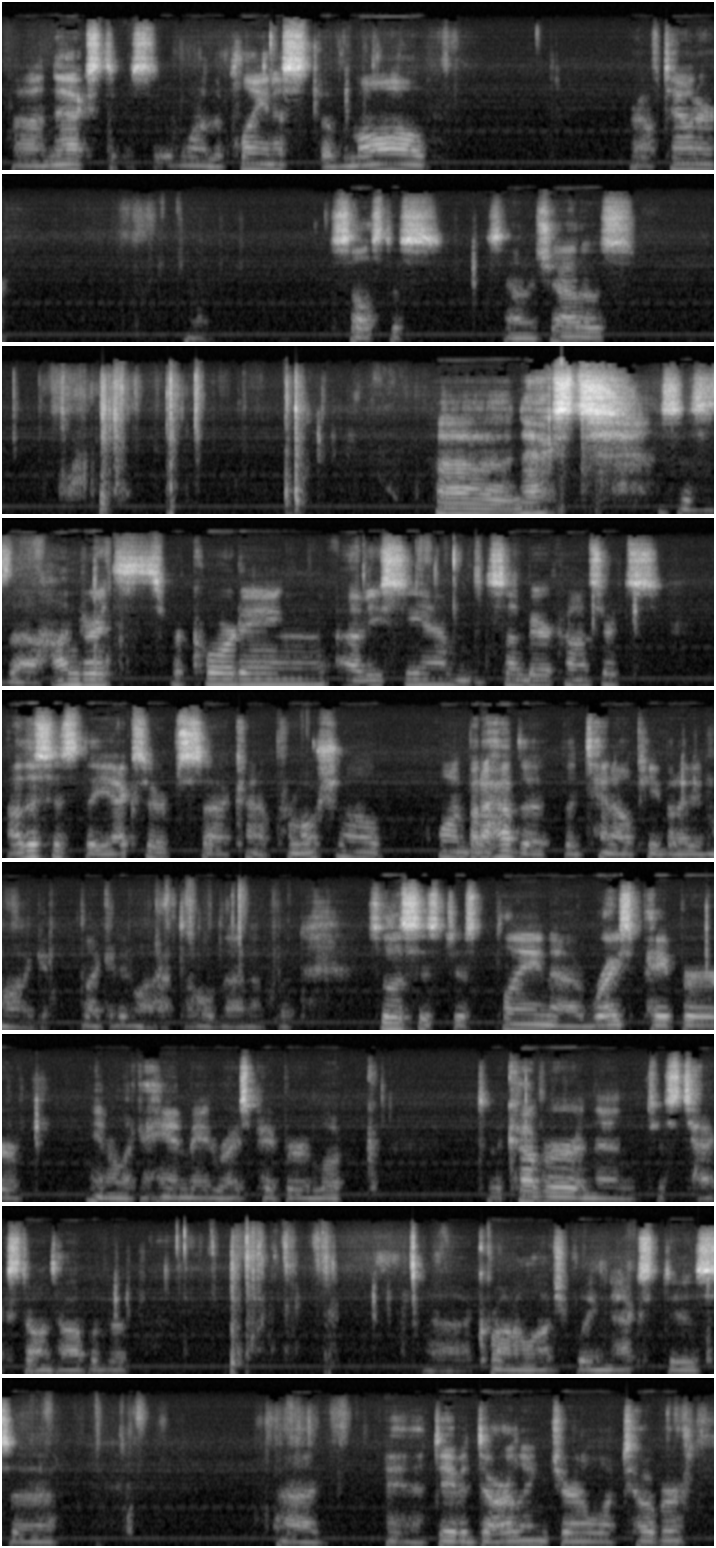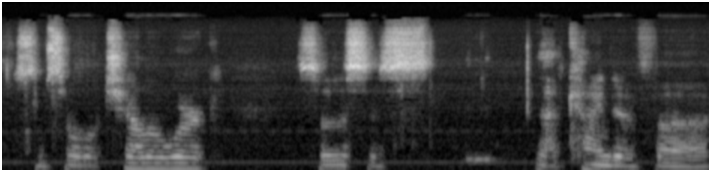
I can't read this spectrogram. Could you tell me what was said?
Uh, next is one of the plainest of them all, Ralph Towner. Solstice, Sound and Shadows. Uh, next, this is the 100th recording of ECM Sun Bear concerts. Uh, this is the excerpts, uh, kind of promotional one, but I have the, the 10 LP, but I didn't want to get, like I didn't want to have to hold that up. But So this is just plain uh, rice paper, you know, like a handmade rice paper look to the cover and then just text on top of it. Uh, chronologically next is uh, uh, David Darling, Journal October, some solo cello work. So this is that kind of, uh,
